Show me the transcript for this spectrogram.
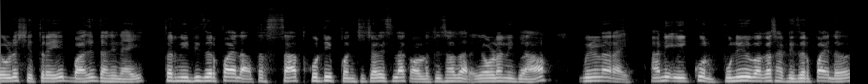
एवढे क्षेत्र हे बाधित झालेले आहे. तर निधी जर पाहिला तर सात कोटी पंचेचाळीस लाख अडतीस हजार एवढा निधी हा मिळणार आहे. आणि एकूण पुणे विभागासाठी जर पाहिलं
